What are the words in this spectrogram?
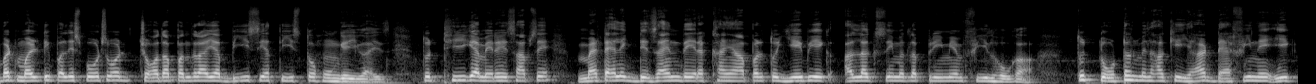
बट मल्टीपल स्पोर्ट्स मोड चौदह, पंद्रह या बीस या तीस तो होंगे ही गाइज़ तो ठीक है मेरे हिसाब से मेटेलिक डिज़ाइन दे रखा है यहाँ पर तो ये भी एक अलग से मतलब प्रीमियम फील होगा। तो टोटल मिला के यार डेफी ने एक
